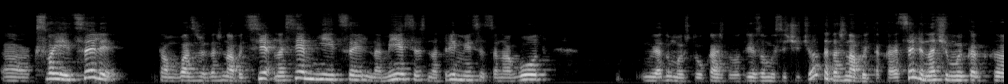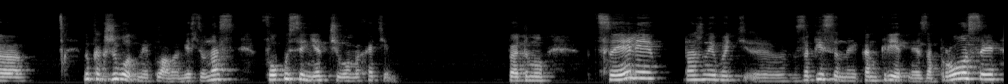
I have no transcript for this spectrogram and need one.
э, к своей цели, там у вас же должна быть на 7 дней цель, на месяц, на 3 месяца, на год. Ну, я думаю, что у каждого трезвомыслящего человека должна быть такая цель, иначе мы как, э, ну, как животные плаваем, если у нас в фокусе нет, чего мы хотим. Поэтому цели должны быть э, записаны конкретные запросы,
